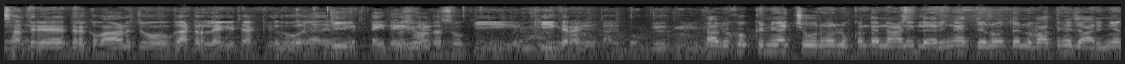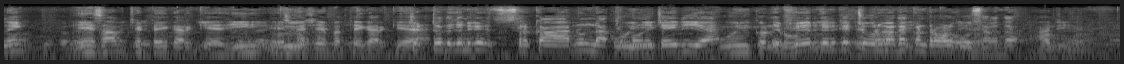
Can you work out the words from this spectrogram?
ਸਦਰੇ ਇਧਰ ਗਵਾਂਢ ਚੋਂ ਗਾਡਰ ਲੈ ਕੇ ਚੱਕ ਕੇ ਦੋ ਜੀ ਤੁਸੀਂ ਹੁਣ ਦੱਸੋ ਕੀ ਕੀ ਕਰਾਂਗੇ? ਆ ਵੇਖੋ ਕਿੰਨੀਆਂ ਚੋਰੀਆਂ ਲੋਕਾਂ ਦਾ ਨਾਂ ਨਹੀਂ ਲੈ ਰਹੀਆਂ ਦਿਨੋਂ ਦਿਨ ਵੱਧਦੀਆਂ ਜਾ ਰਹੀਆਂ ਨੇ। ਇਹ ਸਭ ਚਿੱਟੇ ਕਰਕੇ ਆ ਜੀ ਇਹ ਨਸ਼ੇ ਪੱਤੇ ਕਰਕੇ ਆ। ਚਿੱਟੇ ਤੇ ਜਾਣੀ ਕਿ ਸਰਕਾਰ ਨੂੰ ਨੱਥ ਕੋਈ- ਪਾਉਣੀ ਚਾਹੀਦੀ ਆ ਕੋਈ ਤੇ control ਫਿਰ ਜਾਣੀ ਕਿ ਕਿਸੇ ਚੋਰੀਆਂ ਦਾ ਤਰ੍ਹਾਂ ਕੰਟਰੋਲ ਹੋ। ਸਕਦਾ। ਹਾਂਜੀ ਹਾਂਜੀ।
